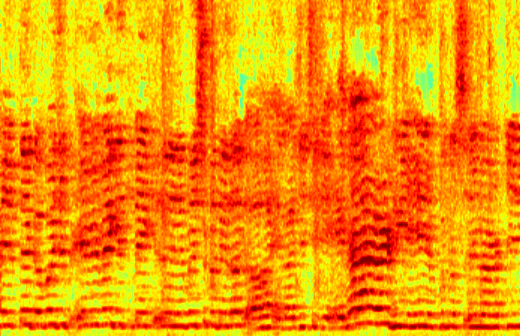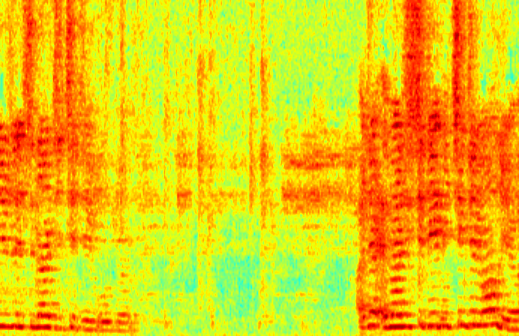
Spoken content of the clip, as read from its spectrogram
Tek amacım evime gitmek. Ee, başıma neler... Aha enerji içeceği. Enerji. Bu nasıl enerji? Yüzde enerji içeceği buldum. Acaba enerji içeceğini içince ne oluyor?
